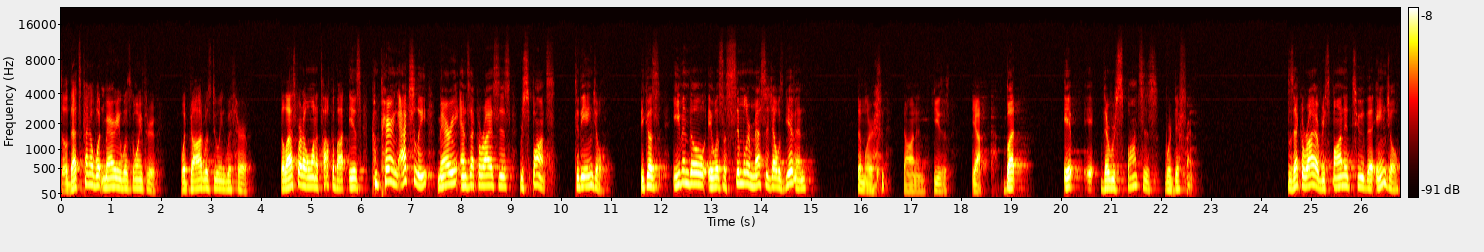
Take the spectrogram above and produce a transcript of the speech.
So that's kind of what Mary was going through, what God was doing with her. The last part I want to talk about is comparing actually Mary and Zechariah's response to the angel. Because even though it was a similar message I was given, similar, John and Jesus, yeah, but it, it, their responses were different. So Zechariah responded to the angel,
